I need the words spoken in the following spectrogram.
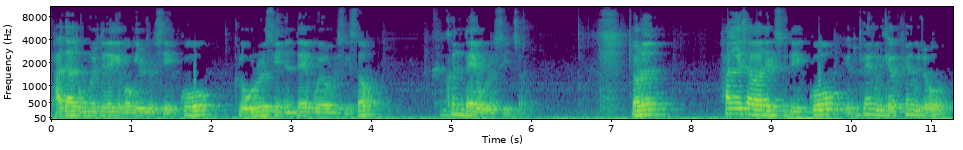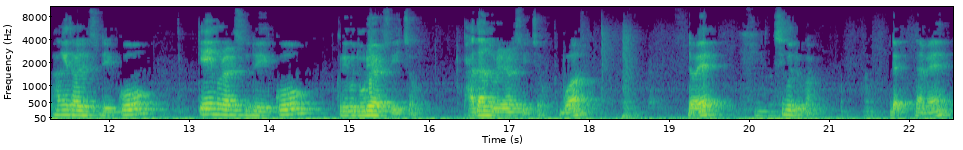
바다 동물들에게 먹이를 줄 수 있고 그리고 오를 수 있는데 뭐에 오를 수 있어? 큰 배에 오를 수 있죠. 너는 항해사가 될 수도 있고 이것도 표현구 계속 표현구죠. 항해사가 될 수도 있고 게임을 할 수도 있고 그리고 노래할 수 있죠. 바다 노래를 할 수 있죠. 뭐야? 너의 친구들과. 네, 그 다음에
